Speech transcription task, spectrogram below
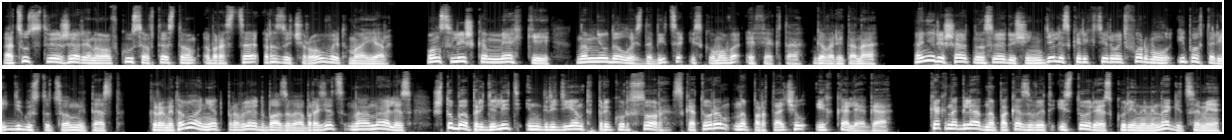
Отсутствие жареного вкуса в тестовом образце разочаровывает Майер. «Он слишком мягкий, нам не удалось добиться искомого эффекта», — говорит она. Они решают на следующей неделе скорректировать формулу и повторить дегустационный тест. Кроме того, они отправляют базовый образец на анализ, чтобы определить ингредиент-прекурсор, с которым напортачил их коллега. Как наглядно показывает история с куриными наггетсами,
